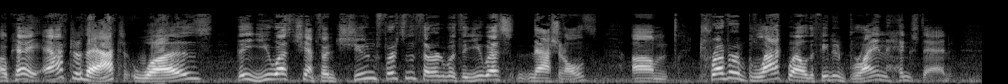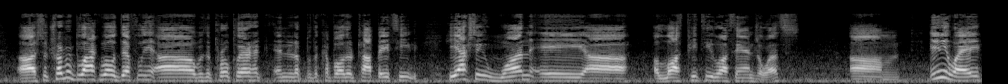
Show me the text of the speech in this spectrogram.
okay, after that was the U.S. champ. So June first to the third was the U.S. Nationals. Um, Trevor Blackwell defeated Brian Hegstad. Uh, so Trevor Blackwell definitely uh, was a pro player. Ended up with a couple other top eights. He he actually won a uh, a Los, PT Los Angeles. Um, anyway,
